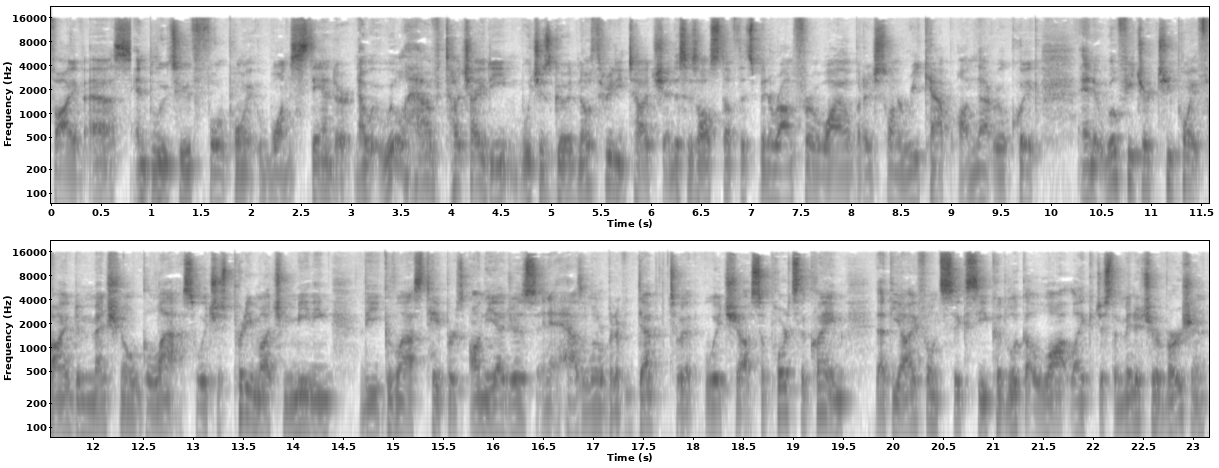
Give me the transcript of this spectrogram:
5S and Bluetooth 4.1 standard. Now it will have Touch ID, which is good, no 3D touch, and this is all stuff that's been around for a while, but I just want to recap on that real quick. And it will feature 2.5 dimensional glass, which is pretty much meaning the glass tapers on the edges and it has a little bit of depth to it, which uh, supports the claim that the iPhone 6C could look a lot like just a miniature version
